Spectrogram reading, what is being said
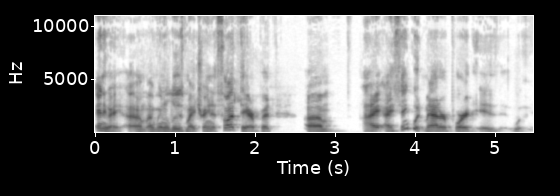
anyway, um, I'm going to lose my train of thought there, but um, I, I think what Matterport is w-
